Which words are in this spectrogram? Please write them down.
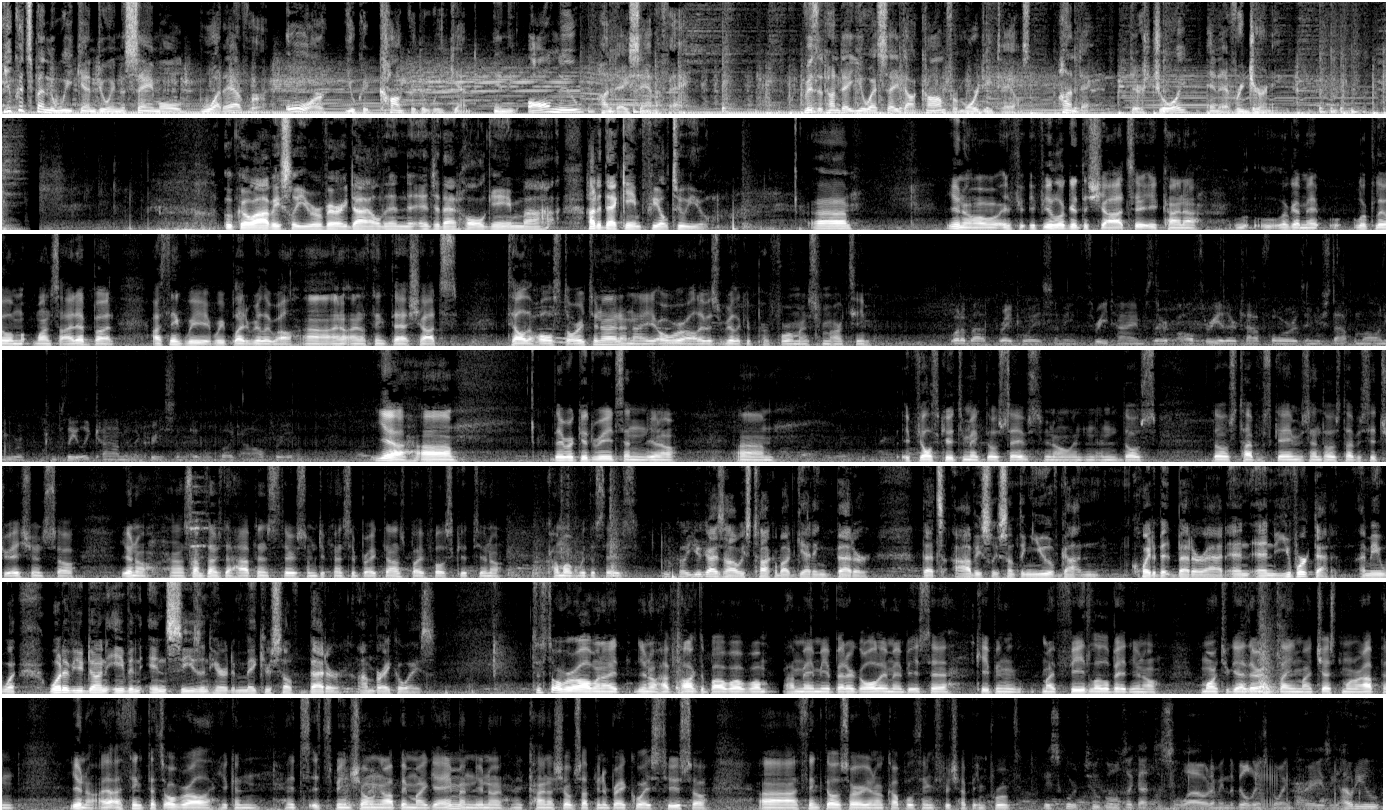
You could spend the weekend doing the same old whatever, or you could conquer the weekend in the all-new Hyundai Santa Fe. Visit HyundaiUSA.com for more details. Hyundai, there's joy in every journey. Ukko, obviously you were very dialed in into that whole game. Uh, how did that game feel to you? Uh, you know, if if you look at the shots, it, it kind of look at me look a little one-sided, but I think we, we played really well. Uh, I, don't, I don't think the shots tell the whole story tonight, and I overall it was a really good performance from our team. What about breakaways? I mean, three times they're all three of their top forwards, and you stop them all, and you were completely calm in the crease, and it looked like on all three of them. Yeah, um, they were good reads, and you know, um, it feels good to make those saves. You know, and, and those those type of games and those type of situations. So, you know, uh, sometimes that happens. There's some defensive breakdowns, but good to you know come up with the saves. You guys always talk about getting better. That's obviously something you have gotten quite a bit better at, and, and you've worked at it. I mean, what what have you done even in season here to make yourself better on breakaways? Just overall, when I you know have talked about what, what made me a better goalie, maybe it's uh, keeping my feet a little bit you know more together and playing my chest more up and you know, I, I, think that's overall you can. It's it's been showing up in my game, and you know, it kind of shows up in the breakaways too. So. Uh, I think those are you know a couple of things which have improved. They scored two goals that got disallowed. I mean, the building's going crazy. How do you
